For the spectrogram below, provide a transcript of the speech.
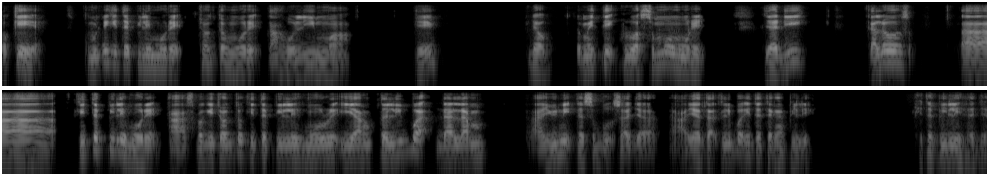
Okey, kemudian kita pilih murid. Contoh murid tahun 5. Okey. Dia automatik keluar semua murid. Jadi, kalau uh, kita pilih murid. Uh, sebagai contoh, kita pilih murid yang terlibat dalam uh, unit tersebut saja. Uh, yang tak terlibat kita jangan pilih. Kita pilih saja.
